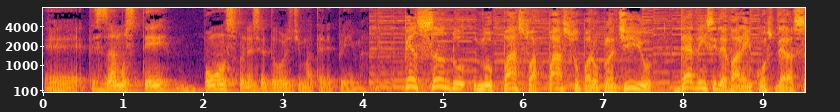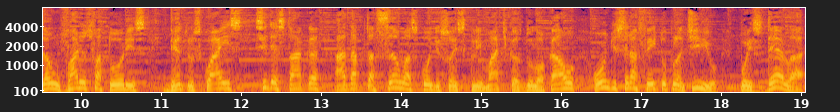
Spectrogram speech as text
É, precisamos ter bons fornecedores de matéria-prima. Pensando no passo a passo para o plantio, devem-se levar em consideração vários fatores, dentre os quais se destaca a adaptação às condições climáticas do local onde será feito o plantio, pois dela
